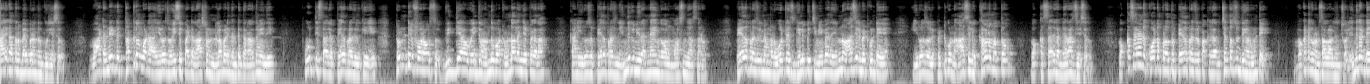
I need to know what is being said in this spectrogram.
కార్యకర్తలను భయభ్రాంతులకు గురి చేశారు. వాటన్నిటిని తట్టుకొని కూడా ఈరోజు వైసీపీ పార్టీ రాష్ట్రంలో నిలబడిందంటే దాని అర్థమైంది పూర్తి స్థాయిలో పేద ప్రజలకి ట్వంటీ ఫోర్ అవర్స్ విద్య వైద్యం అందుబాటులో ఉండాలని చెప్పే కదా. కానీ ఈరోజు పేద ప్రజలు ఎందుకు మీరు అన్యాయం కావాలని మోసం చేస్తున్నారు? పేద ప్రజలు మిమ్మల్ని ఓట్లేసి గెలిపించి మీ మీద ఎన్నో ఆశలు పెట్టుకుంటే ఈరోజు వాళ్ళు పెట్టుకున్న ఆశలు కళను మొత్తం ఒక్కసారిగా నిరాశ చేశారు. ఒక్కసారైనా కూటమి ప్రభుత్వం పేద ప్రజల పక్కగా చిత్తశుద్ధిగా ఉంటే ఒకటిగా రెండు సార్లు ఆలోచించుకోవాలి. ఎందుకంటే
